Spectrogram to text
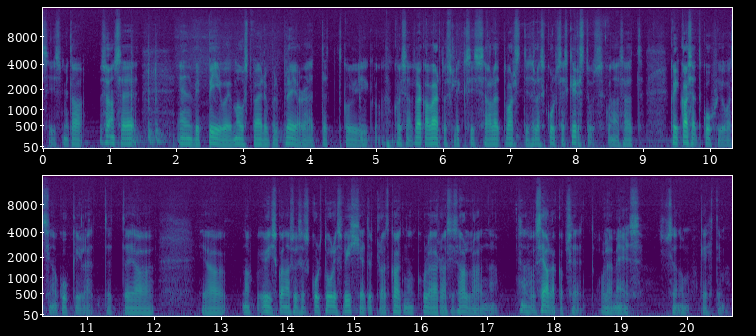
siis mida see on see MVP või most valuable player, et, et kui, kui sa oled väga väärtuslik, siis sa oled varsti selles kuldses kirstus, kuna sa oled, kõik asjad kuhjuvad sinu kukile, et, et ja ja noh, ühiskonnas või selles kultuuris vihjed ütlevad ka, et no kuule, ära siis alla anna. seal hakkab see, et ole mees, sõnum kehtima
